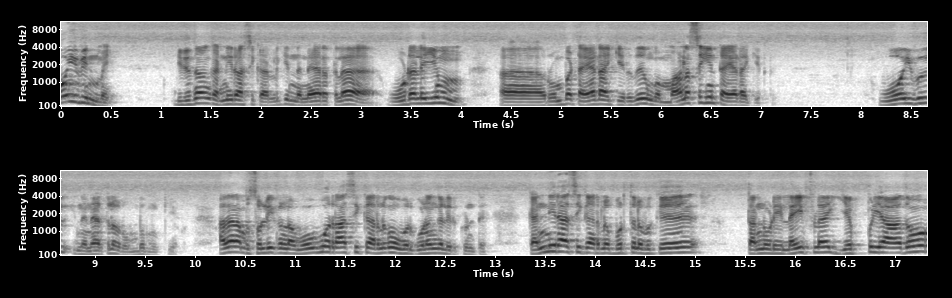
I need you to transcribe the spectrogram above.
ஓய்வின்மை இதுதான் கன்னிராசிக்காரர்களுக்கு இந்த நேரத்தில் உடலையும் ரொம்ப டயர்டாக்கிறது உங்கள் மனசையும் டயர்டாக்கிறது ஓய்வு இந்த நேரத்தில் ரொம்ப முக்கியம். அதான் நம்ம சொல்லிக்கலாம் ஒவ்வொரு ராசிக்காரர்களுக்கும் ஒவ்வொரு குணங்கள் இருக்குன்ட்டு. கன்னி ராசிக்காரர்களை பொறுத்தளவுக்கு தன்னுடைய லைஃப்பில் எப்படியாவதும்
